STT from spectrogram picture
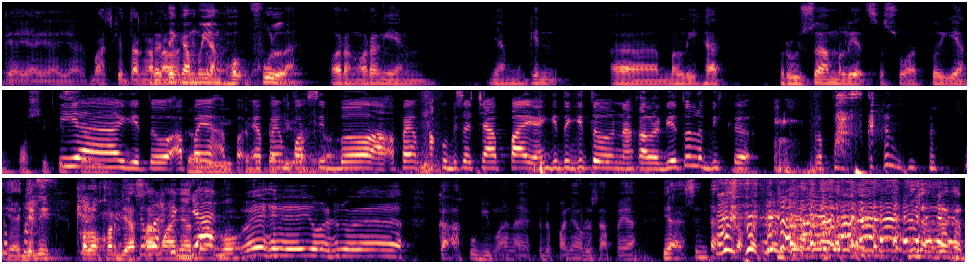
Ya ya ya ya. Pas kita Berarti kamu yang hopeful lah, orang-orang yang yang mungkin eh, melihat berusaha melihat sesuatu yang positif. Iya gitu. Apa dari yang apa, apa yang possible, apa yang aku bisa capai ya gitu-gitu. Nah kalau dia tuh lebih ke lepaskan. Ya jadi kalau kerjasamanya tuh aku, eh, hey, yo, yo, yo, kak aku gimana ya, ke depannya harus apa ya? Ya Sinta, silakan. Sinta, silakan.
